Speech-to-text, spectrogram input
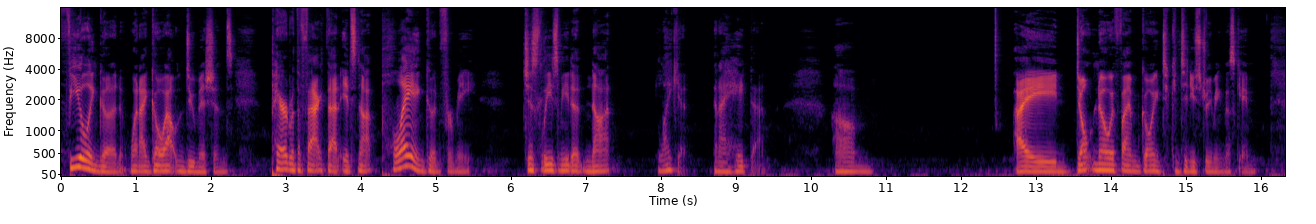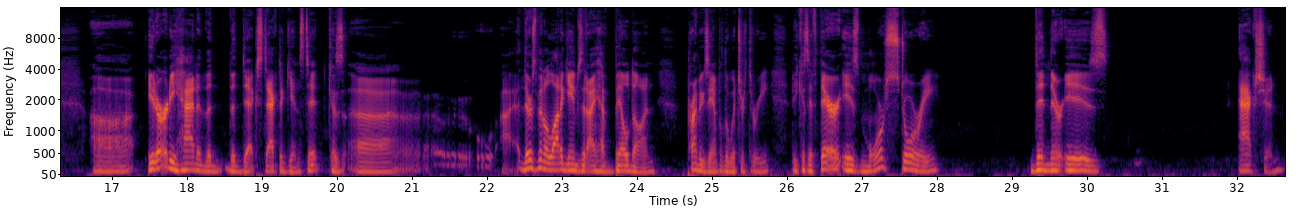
feeling good when I go out and do missions, paired with the fact that it's not playing good for me, just leads me to not like it. And I hate that. Um, I don't know if I'm going to continue streaming this game. Uh, it already had the the deck stacked against it because uh, there's been a lot of games that I have bailed on. Prime example, The Witcher Three, because if there is more story than there is action,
